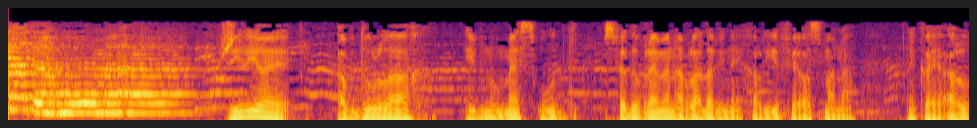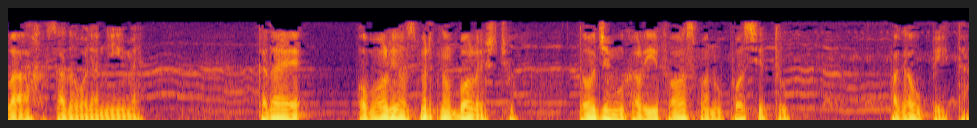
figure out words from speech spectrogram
كتبوا مآثر. Živio je Abdullah ibn Mesud sve do vremena vladavine halife Osmana, neka je Allah zadovoljan njime. Kada je obolio smrtnom bolešću, dođe mu halifa Osman u posjetu, pa ga upita.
